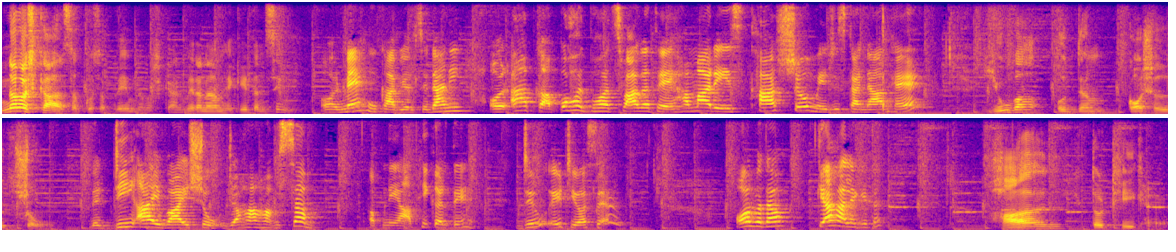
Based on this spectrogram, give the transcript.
नमस्कार सबको सब प्रेम नमस्कार। मेरा नाम है केतन सिंह। और मैं हूँ काव्यल सिदानी और आपका बहुत बहुत स्वागत है हमारे इस खास शो में जिसका नाम है युवा उद्यम कौशल show. The D I Y show जहाँ हम सब अपने आप ही करते हैं। डू इट योर और बताओ क्या हाल है केतन? हाल तो ठीक है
